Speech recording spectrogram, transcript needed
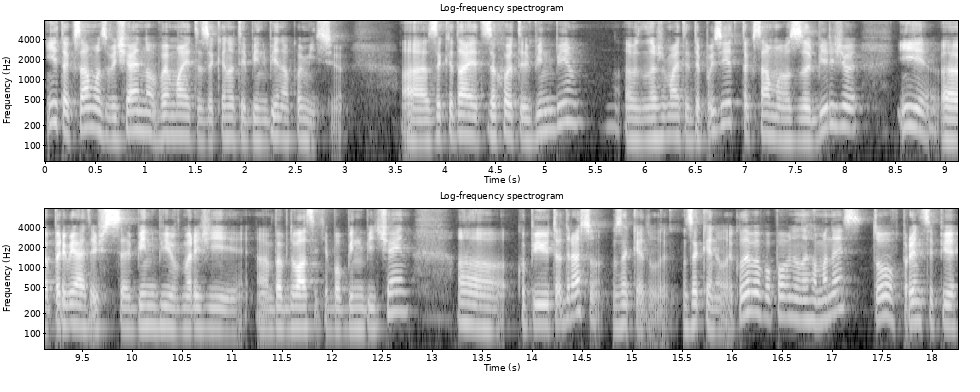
І так само, звичайно, ви маєте закинути BNB на комісію. Закидаєте, заходите в BNB, е, нажимаєте депозит, так само з біржі, і е, перевіряєте, що це BNB в мережі е, BEP20 або BNB Chain. Копіюєте адресу, закинули. закинули. Коли ви поповнили гаманець, то в принципі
